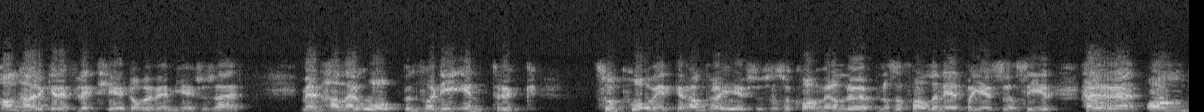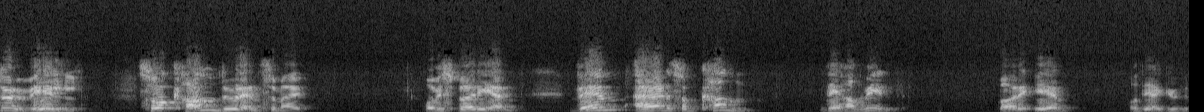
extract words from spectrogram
Han har ikke reflektert over hvem Jesus er, men han er åpen for de inntrykk som påvirker ham fra Jesus. Og så kommer han løpende og så faller ned på Jesus og sier, 'Herre, om du vil, så kan du rense meg.' Og vi spør igjen, hvem er det som kan det han vil? Bare én, og det er Gud.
